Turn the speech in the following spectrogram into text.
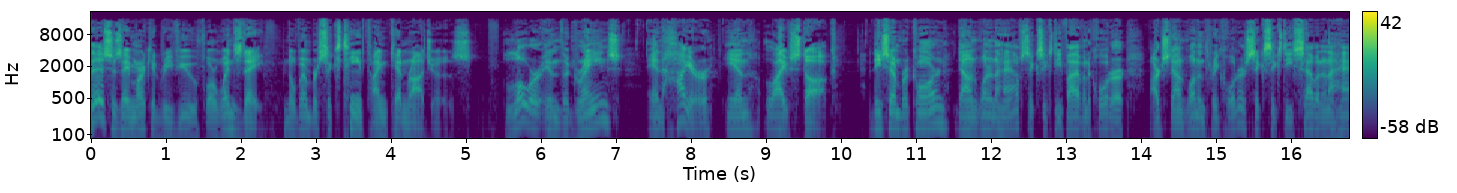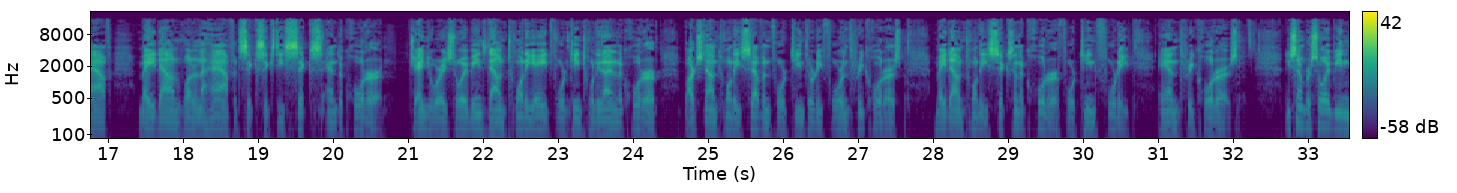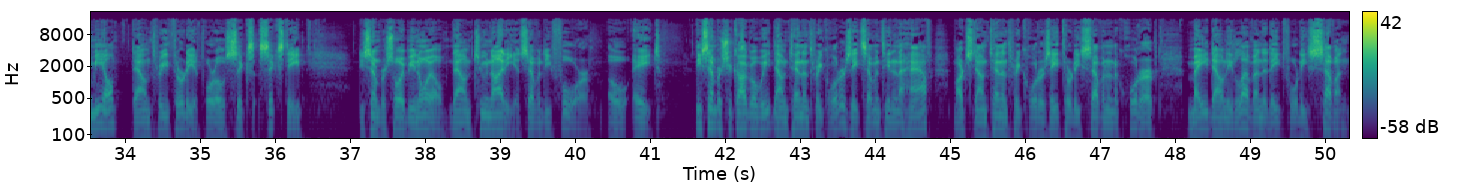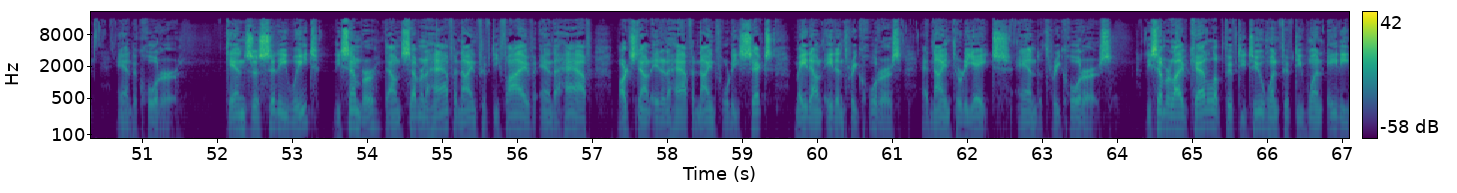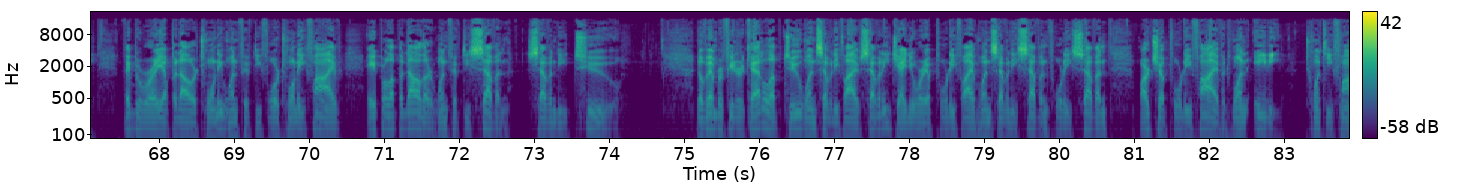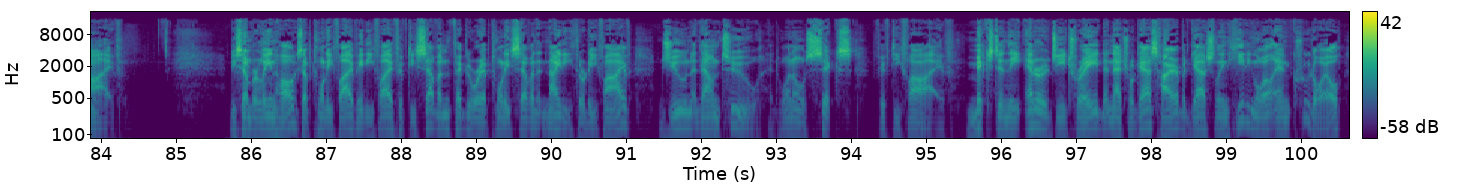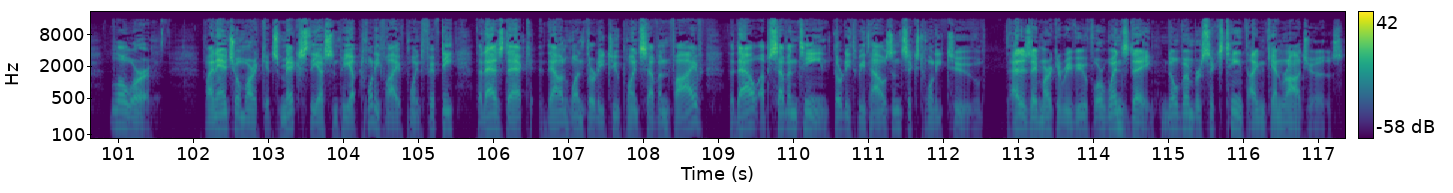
This is a market review for Wednesday, November 16th. I'm Ken Rogers. Lower in the grains and higher in livestock. December corn down one and a half, six sixty five and a quarter. March down one and three quarters, six sixty seven and a half. May down one and a half at six sixty six and a quarter. January soybeans down 28, 1429 and a quarter. March down 27, 1434 and three quarters. May down 26 and a quarter, 1440 and three quarters. December soybean meal down 330 at 406.60. December soybean oil down 290 at 74.08. December Chicago wheat down 10 and 3 quarters, 817 and a half. March down 10 and 3 quarters, 837 and a quarter. May down 11 at 847 and a quarter. Kansas City wheat December down seven and a half at 955 and a half. March down eight and a half at 946. May down eight and three quarters at 938 and three quarters. December live cattle up 52, 151.80. February up a dollar 20, 154.25. April up a dollar, 157.72. November feeder cattle up 2, 175.70. January up 45, 177.47. March up 45 at 180.25. December lean hogs up 25, 85, 57. February up 27 at 90, 35. June down 2 at 106, 55. Mixed in the energy trade, natural gas higher, but gasoline, heating oil, and crude oil lower. Financial markets mixed. The S&P up 25.50, the Nasdaq down 132.75, the Dow up 17, 33,622. That is a market review for Wednesday, November 16th. I'm Ken Rogers.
